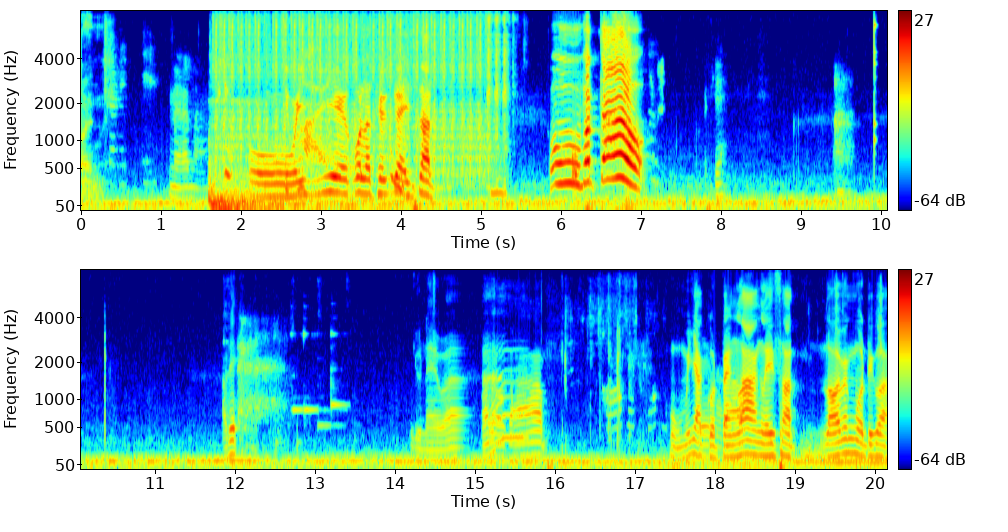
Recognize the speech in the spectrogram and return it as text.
one. แม่หนังโอ้ยเหี้ยคนละทึกเลยไอ้สัตว์โอ้พระเจ้า โอเคเอาดิอยู่ไหนวะเอาครับโหไม่อยากกดแปลงร่างเลยสัตว์ร้อยแม่งหมดดีกว่า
